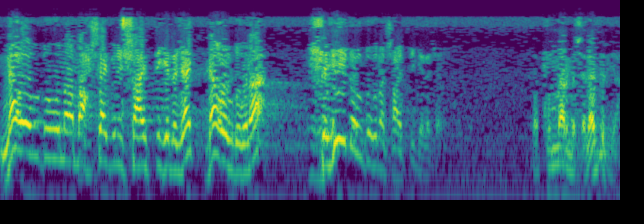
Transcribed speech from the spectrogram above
ne olduğuna mahşer günü şahitlik edecek, ne olduğuna şehit olduğuna şahitlik gelecek. Bak bunlar meseledir ya.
